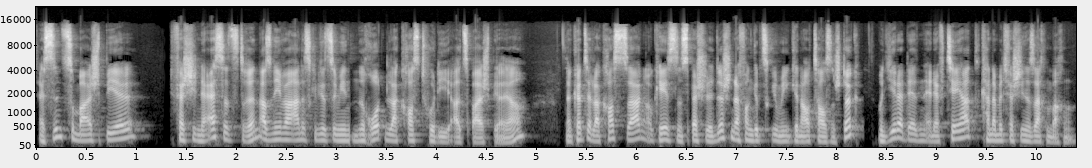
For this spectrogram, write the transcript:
Es sind zum Beispiel verschiedene Assets drin. Also nehmen wir an, es gibt jetzt irgendwie einen roten Lacoste-Hoodie als Beispiel, ja? Dann könnte Lacoste sagen, okay, es ist eine Special Edition, davon gibt es genau 1000 Stück. Und jeder, der einen NFT hat, kann damit verschiedene Sachen machen.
